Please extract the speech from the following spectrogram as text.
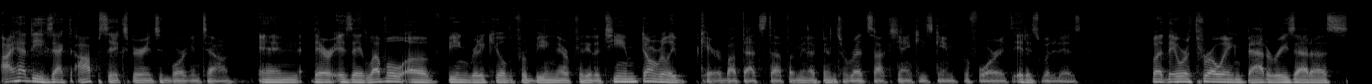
I had the exact opposite experience in Morgantown. And there is a level of being ridiculed for being there for the other team. Don't really care about that stuff. I mean, I've been to Red Sox Yankees games before. It, it is what it is. But they were throwing batteries at us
